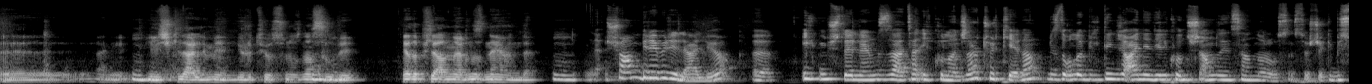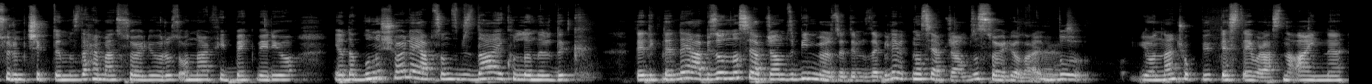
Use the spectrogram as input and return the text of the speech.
e, hani ilişkilerle mi yürütüyorsunuz? Nasıl bir ya da planlarınız ne yönde? Şu an birebir ilerliyor. Ee, İlk müşterilerimiz zaten ilk kullanıcılar Türkiye'den. Biz de olabildiğince aynı dili konuşacağımız insanlar olsun istiyoruz. Çünkü bir sürüm çıktığımızda hemen söylüyoruz. Onlar feedback veriyor. Ya da bunu şöyle yapsanız biz daha iyi kullanırdık dediklerinde ya biz onu nasıl yapacağımızı bilmiyoruz dediğimizde bile nasıl yapacağımızı söylüyorlar. Evet. Bu yönden çok büyük desteği var aslında aynı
